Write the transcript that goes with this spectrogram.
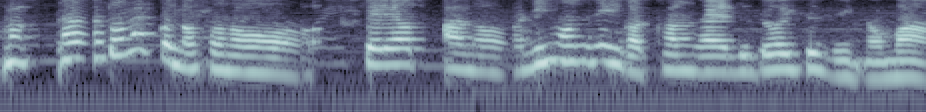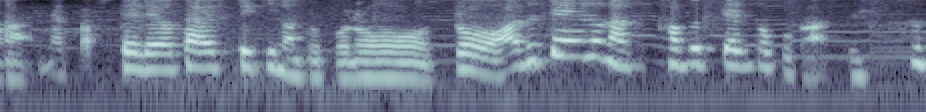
まあ、なんとなくのそのステレオあの日本人が考えるドイツ人の、まあ、なんかステレオタイプ的なところとある程度なんか被ってるとこがあってすっ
